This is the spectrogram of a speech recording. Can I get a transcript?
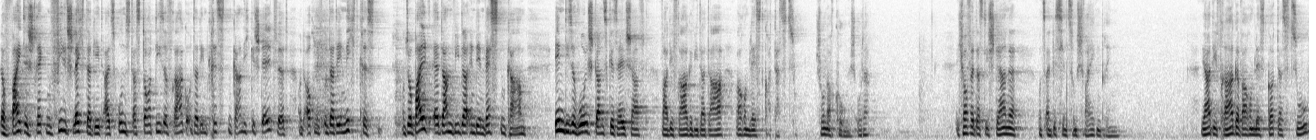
auf weite Strecken viel schlechter geht als uns, dass dort diese Frage unter den Christen gar nicht gestellt wird und auch nicht unter den Nichtchristen. Und sobald er dann wieder in den Westen kam, in diese Wohlstandsgesellschaft, war die Frage wieder da, warum lässt Gott das zu? Schon noch komisch, oder? Ich hoffe, dass die Sterne uns ein bisschen zum Schweigen bringen. Ja, die Frage, warum lässt Gott das zu,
